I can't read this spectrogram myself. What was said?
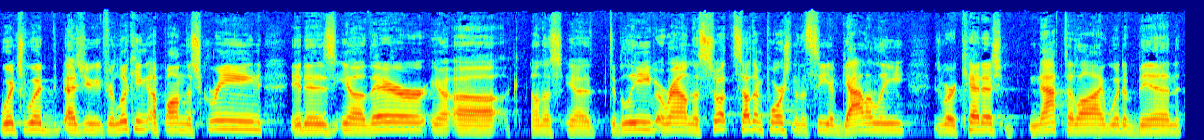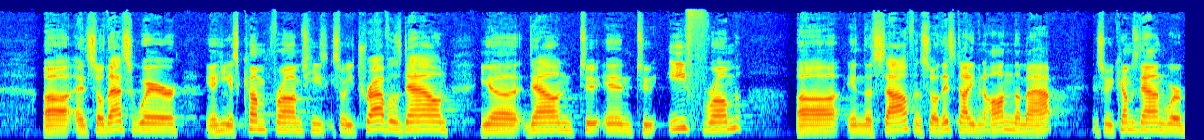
which would, as you, if you're looking up on the screen, it is, you know, there, you know, uh, on this, you know, to believe around the southern portion of the Sea of Galilee is where Kedesh Naphtali would have been. Uh, and so that's where you know, he has come from. He's, so he travels down, you know, down to into Ephraim uh, in the south, and so it's not even on the map. And so he comes down where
